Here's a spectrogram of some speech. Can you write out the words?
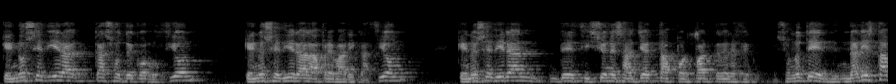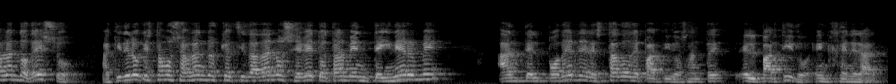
que no se dieran casos de corrupción, que no se diera la prevaricación, que no se dieran decisiones abyectas por parte del Ejecutivo. Eso no te, nadie está hablando de eso. Aquí de lo que estamos hablando es que el ciudadano se ve totalmente inerme ante el poder del Estado de partidos, ante el partido en general.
